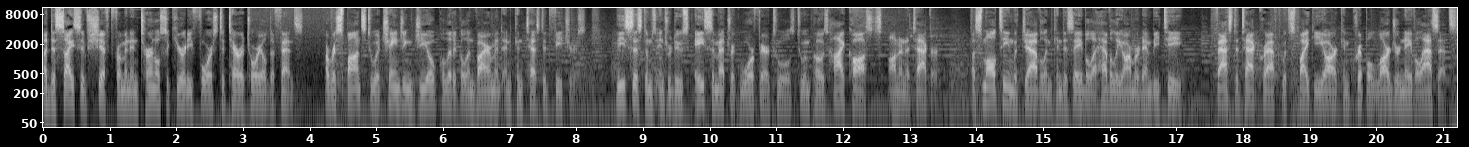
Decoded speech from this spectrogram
A decisive shift from an internal security force to territorial defense. A response to a changing geopolitical environment and contested features. These systems introduce asymmetric warfare tools to impose high costs on an attacker. A small team with Javelin can disable a heavily armored MBT. Fast attack craft with Spike ER can cripple larger naval assets.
